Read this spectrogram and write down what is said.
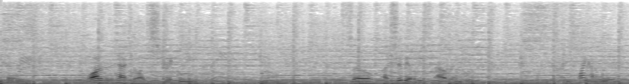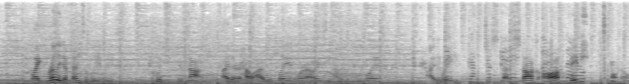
because a lot of his attacks are like strictly, you know. So I should be able to just outrange him. He's playing kind of weird. Like, really defensively at least. Which is not either how I would play it or how I see other people play it. Either way, just gotta stock off. Maybe, oh no.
